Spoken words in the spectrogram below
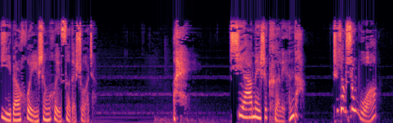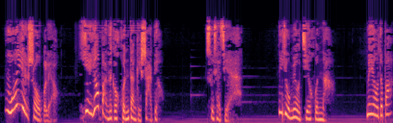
一边绘声绘色的说着：“哎，谢阿妹是可怜的，这要是我，我也受不了，也要把那个混蛋给杀掉。”苏小姐，你有没有结婚呐？没有的吧？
